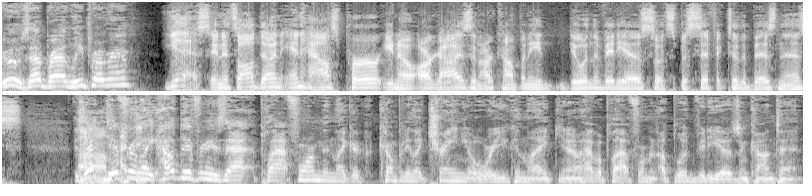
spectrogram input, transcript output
Ooh, is that Brad Lea program? Yes, and it's all done in house per you know our guys in our company doing the videos, so it's specific to the business. Is that um, different? Think, like, how different is that platform than like a company like Trainual, where you can like you know have a platform and upload videos and content?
